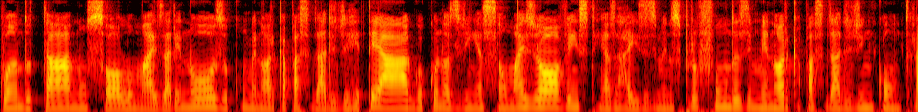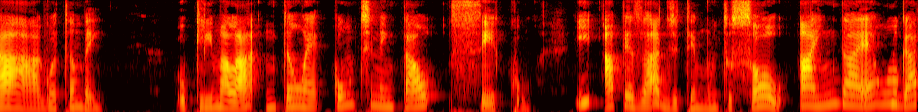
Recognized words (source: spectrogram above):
quando está num solo mais arenoso, com menor capacidade de reter água, quando as vinhas são mais jovens, têm as raízes menos profundas e menor capacidade de encontrar água também. O clima lá, então, é continental seco. E apesar de ter muito sol, ainda é um lugar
